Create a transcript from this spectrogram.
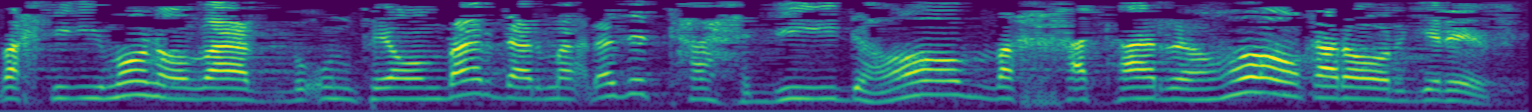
وقتی ایمان آورد به اون پیامبر در معرض تهدیدها و خطرها قرار گرفت.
